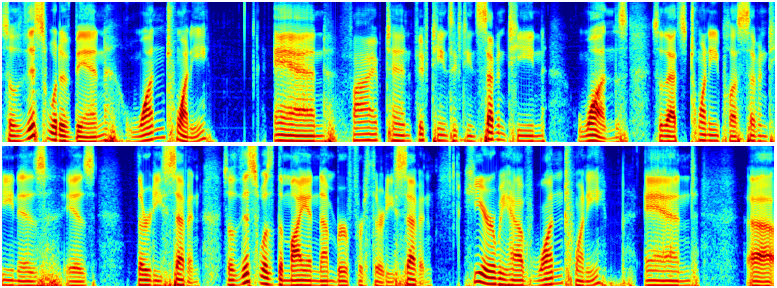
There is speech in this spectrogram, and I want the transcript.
So this would have been 120 and 5, 10, 15, 16, 17 ones. So that's 20 plus 17 is, is 37. So this was the Mayan number for 37. Here we have 120 and uh,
